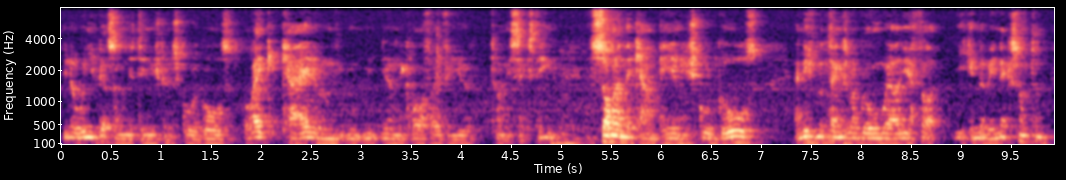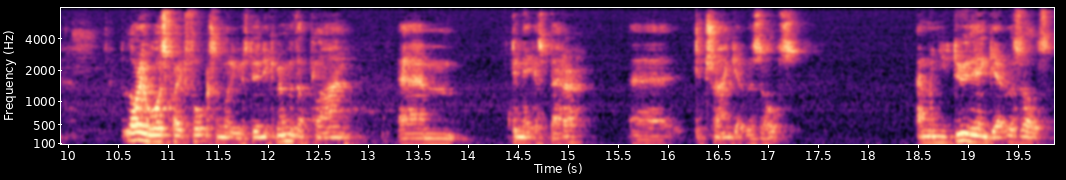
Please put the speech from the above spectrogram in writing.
You know, when you've got someone in your team who's going to score goals, like Kyle, when, you know, when they qualified for Euro 2016, someone in the campaign who scored goals, and even when things weren't going well, you thought you can maybe nick something. Lawrie was quite focused on what he was doing. He came in with a plan um, to make us better, uh, to try and get results. And when you do then get results,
